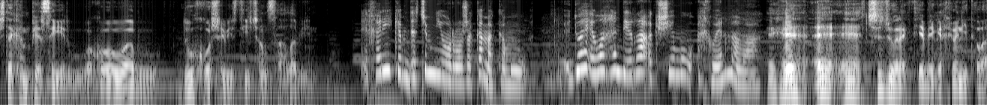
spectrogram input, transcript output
شتەکەم پێ سەیر بوو وەکو ئەو وابوو دوو خۆشەویستی چەند ساڵە بین. خەریکم دەچم نیوە ڕۆژەکەم ئەکەم و دوای ئەوە هەندێ ڕائەکشێم و ئەخوێنمەوە. ئه ئه ئه چ جۆرە کتێبێک ئەخوێنیتەوە؟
